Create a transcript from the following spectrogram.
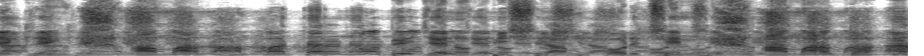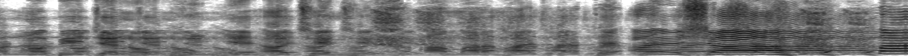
রেখে আমার রহমতের নবী যেন বিশ্রাম করছেন, আমার দোয়ার নবী যেন ঘুমিয়ে আছেন, আমার হাজরাতে আয়েশা, মা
